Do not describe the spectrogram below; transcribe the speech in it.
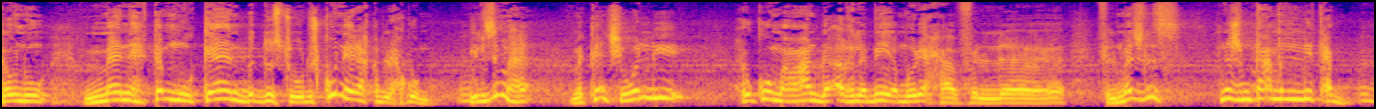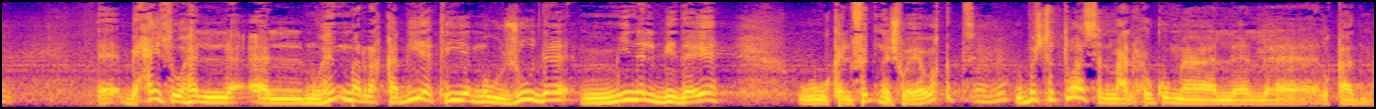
كونه ما نهتم كان بالدستور. شكون يراقب الحكومة؟ يلزمها. ما كانش يولي حكومة وعندها أغلبية مريحة في في المجلس نجم تعمل اللي تحب. آه، بحيث هل المهمة الرقابية هي موجودة من البداية وكلفتنا شوية وقت وباش تتواصل مع الحكومة القادمة.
